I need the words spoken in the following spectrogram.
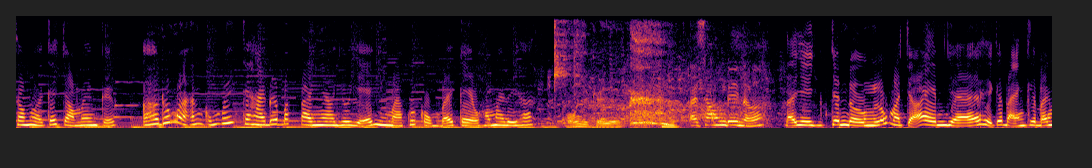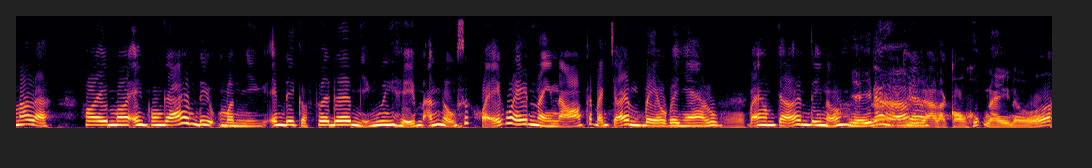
xong rồi cái chồng em kiểu ờ đúng rồi anh cũng biết. Cái hai đứa bắt tay nhau vui vẻ nhưng mà cuối cùng bể kèo không ai đi hết. Ủa gì kỳ vậy? Tại sao không đi nữa? Tại vì trên đường lúc mà chở em về thì cái bạn kia bạn nói là thôi em ơi em con gái em đi một mình nhỉ, em đi cà phê đêm nhỉ? Nguy hiểm ảnh hưởng sức khỏe của em này nọ. Các bạn chở em bèo về nhà luôn. À. bạn không chở em đi nữa. Vậy đó à, hả? thì ra là còn khúc này nữa.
